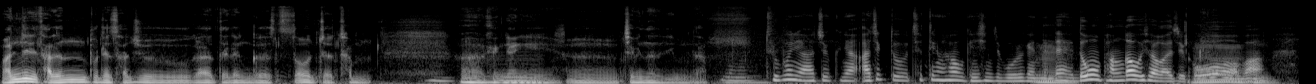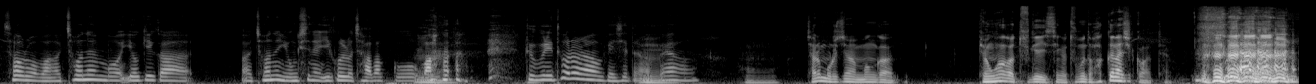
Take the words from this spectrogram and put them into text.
완전히 다른 분의 사주가 되는 것도 참 어, 굉장히 어, 재밌는 일입니다. 네. 두 분이 아주 그냥 아직도 채팅을 하고 계신지 모르겠는데 음. 너무 반가우셔가지고 어, 막 음. 서로 막 저는 뭐 여기가 어, 저는 용신을 이걸로 잡았고 음. 막 두 분이 토론하고 계시더라고요. 어, 잘은 모르지만 뭔가 병화가 두 개 있으니까 두 분 다 화끈하실 것 같아요.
